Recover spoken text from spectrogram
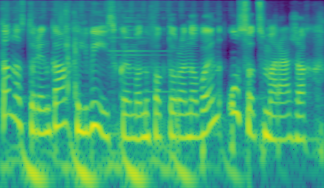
та на сторінках Львівської мануфактури новин у соцмережах.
